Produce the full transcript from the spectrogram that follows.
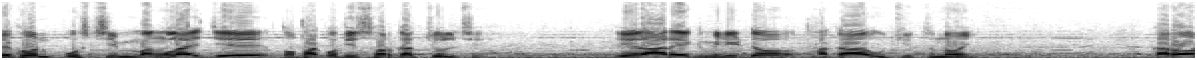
দেখুন, পশ্চিম বাংলায় যে তথাকথিত সরকার চলছে, এর আর এক মিনিটও থাকা উচিত নয়। কারণ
